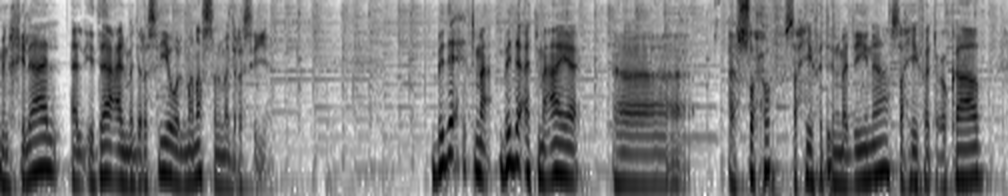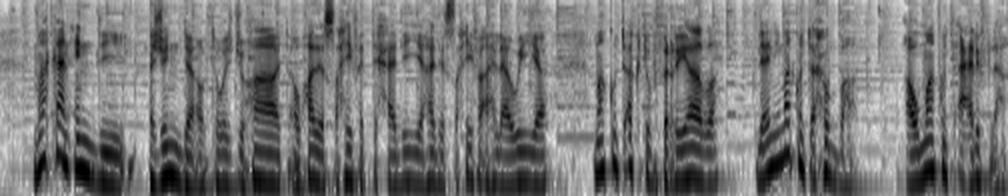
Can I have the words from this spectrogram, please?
من خلال الإذاعة المدرسية والمنصة المدرسية. بدأت مع بدأت معايا آه الصحف صحيفة المدينة صحيفة عكاظ. ما كان عندي أجندة أو توجهات أو هذه الصحيفة اتحادية هذه الصحيفة أهلاوية ما كنت أكتب في الرياضة لأني ما كنت أحبها أو ما كنت أعرف لها.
